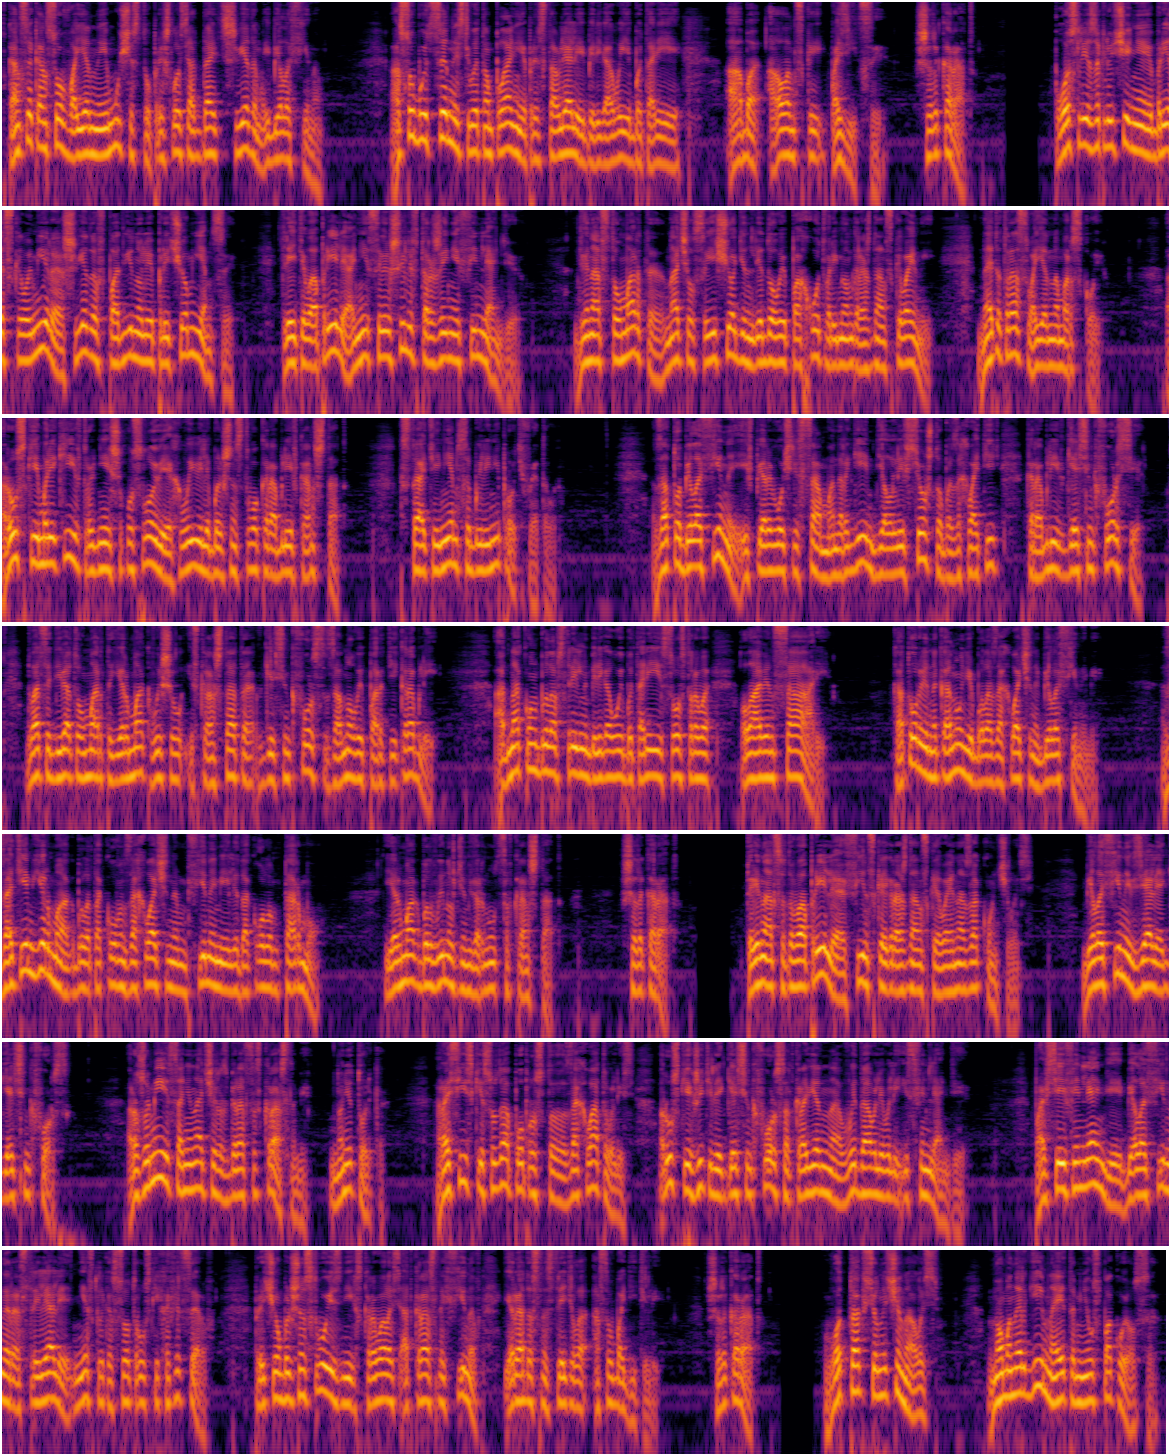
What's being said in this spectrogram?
В конце концов, военное имущество пришлось отдать шведам и белофинам. Особую ценность в этом плане представляли береговые батареи Аба-Алландской позиции. Широкорат. После заключения Брестского мира шведов подвинули плечом немцы, 3 апреля они совершили вторжение в Финляндию. 12 марта начался еще один ледовый поход времен Гражданской войны, на этот раз военно-морской. Русские моряки в труднейших условиях вывели большинство кораблей в Кронштадт. Кстати, немцы были не против этого. Зато белофины и в первую очередь сам Маннергейм делали все, чтобы захватить корабли в Гельсингфорсе, 29 марта Ермак вышел из Кронштадта в Гельсингфорс за новой партией кораблей. Однако он был обстрелян береговой батареей с острова Лавен-Саари, которая накануне была захвачена белофинами. Затем Ермак был атакован захваченным финами ледоколом Тармо. Ермак был вынужден вернуться в Кронштадт. Широкорат. 13 апреля финская гражданская война закончилась. Белофины взяли Гельсингфорс. Разумеется, они начали разбираться с красными, но не только. Российские суда попросту захватывались, русских жителей Гельсингфорса откровенно выдавливали из Финляндии. По всей Финляндии белофины расстреляли несколько сот русских офицеров, причем большинство из них скрывалось от красных финнов и радостно встретило освободителей. Широкорат. Вот так все начиналось. Но Маннергейм на этом не успокоился.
